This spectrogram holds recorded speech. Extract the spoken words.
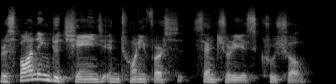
Responding to change in 21st century is crucial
